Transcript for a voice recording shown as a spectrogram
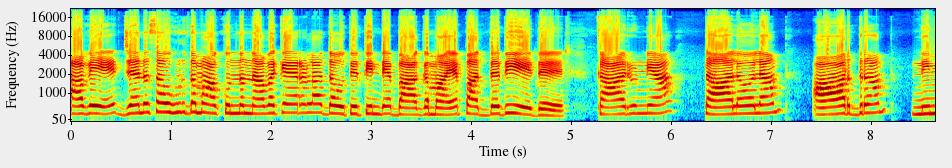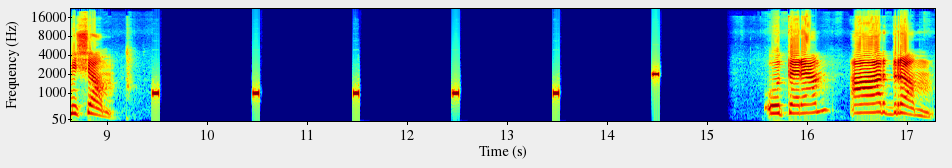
അവയെ ജനസൗഹൃദമാക്കുന്ന നവകേരള ദൗത്യത്തിന്റെ ഭാഗമായ പദ്ധതി ഏത്? കാരുണ്യ താലോലം ആർദ്രം നിമിഷം. ഉത്തരം ആർദ്രം.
